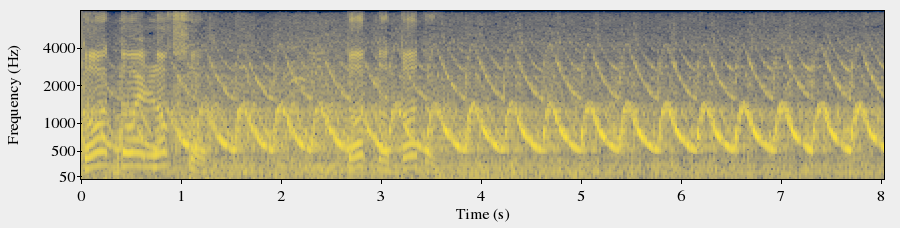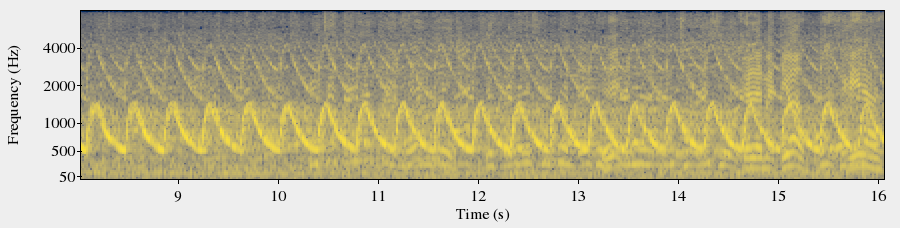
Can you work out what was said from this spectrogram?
Todo el Oxxo. Todo, todo. Se le metió. Mira.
